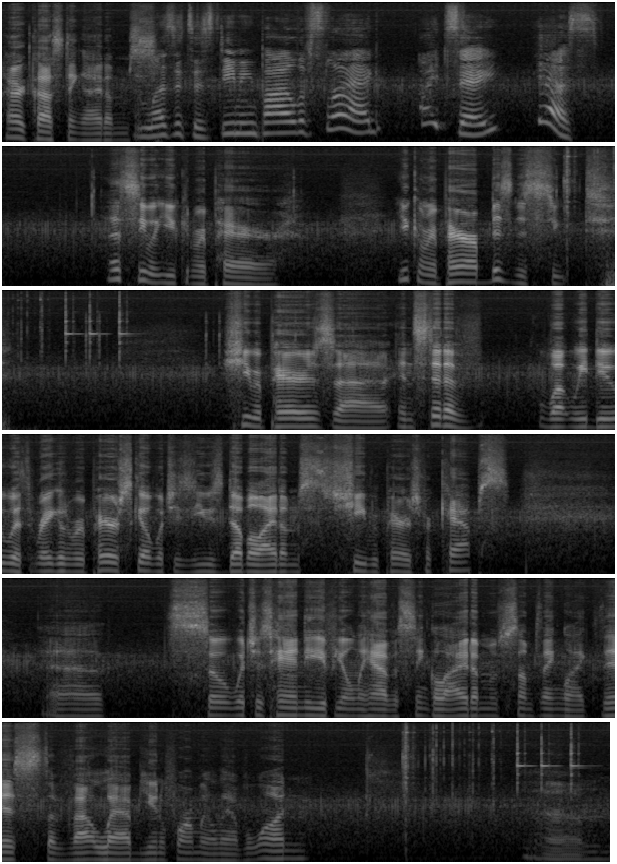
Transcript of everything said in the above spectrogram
higher costing items. Unless it's a steaming pile of slag, I'd say yes. Let's see what you can repair. You can repair our business suit. She repairs, uh, instead of what we do with regular repair skill, which is use double items, she repairs for caps. Uh, so, which is handy if you only have a single item of something like this. The Lab uniform, we only have one. Um,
